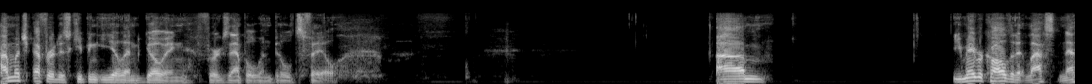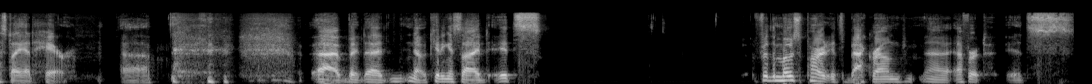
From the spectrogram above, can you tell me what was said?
How much effort is keeping ELN going, for example, when builds fail? Um, you may recall that at last nest I had hair. Uh, uh, but uh, no, kidding aside, it's for the most part it's background uh, effort. It's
